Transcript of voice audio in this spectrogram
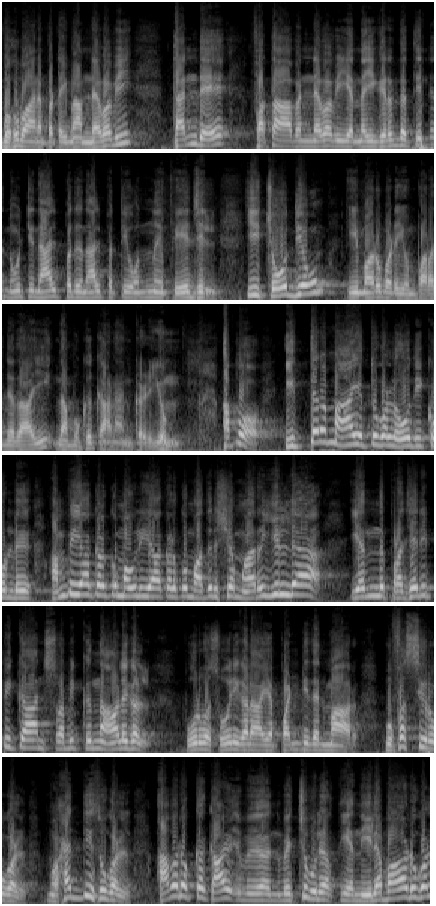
ബഹുമാനപ്പെട്ട ഇമാം നവവി തന്റെ ഫതാവൻ നവവി എന്ന ഈ ഗ്രന്ഥത്തിന്റെ നൂറ്റി നാൽപ്പത് നാൽപ്പത്തി ഒന്ന് പേജിൽ ഈ ചോദ്യവും ഈ മറുപടിയും പറഞ്ഞതായി നമുക്ക് കാണാൻ കഴിയും. അപ്പോൾ ഇത്തരം ആയത്തുകൾ ഓതിക്കൊണ്ട് അമ്പിയാക്കൾക്കും മൗലിയാക്കൾക്കും അദൃശ്യം അറിയില്ല എന്ന് പ്രചരിപ്പിക്കാൻ ശ്രമിക്കുന്ന ആളുകൾ പൂർവസൂരികളായ പണ്ഡിതന്മാർ മുഫസ്സിറുകൾ മുഹദ്ദിസുകൾ അവരൊക്കെ വെച്ചു പുലർത്തിയ നിലപാടുകൾ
